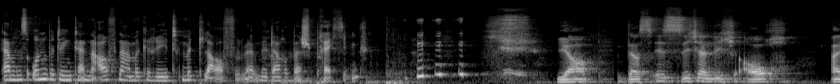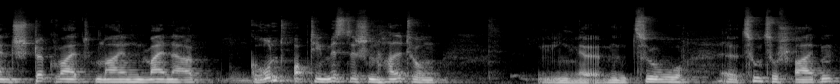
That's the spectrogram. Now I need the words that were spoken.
da muss unbedingt ein Aufnahmegerät mitlaufen, wenn wir darüber sprechen. ja, das ist sicherlich auch ein Stück weit mein, meiner grundoptimistischen Haltung zu, äh, zuzuschreiben,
